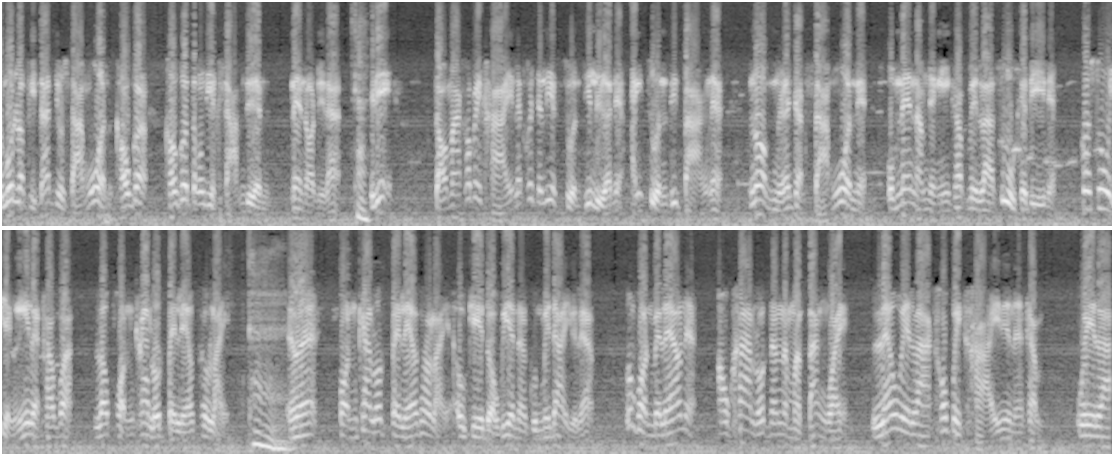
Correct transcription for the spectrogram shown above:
สมมติเราผิดนัดอยู่สามงวดเขาก็เขาก็ต้องเรียกสามเดือนแน่นอนอยู่แล้วค่ะทีนี้ต่อมาเขาไปขายแล้วเขาจะเรียกส่วนที่เหลือเนี่ยไอ้ส่วนที่ต่างเนี่ย นอกเหนือจากสามงวดเนี่ย ผมแนะนำอย่างนี้ครับ เวลาสู้คดีเนี่ย ก็สู้อย่างนี้แหละครับว่าเราผ่อนค่ารถไปแล้วเท่าไหร่ค่ะใช่ไหมผ่อนค่ารถไปแล้วเท่าไหร่ โอเค ดอกเบี้ยนะคุณไม่ได้อยู่แล้วเมื่อผ่อนไปแล้วเนี่ย เอาค่ารถนั้นนะมาตั้งไว้ แล้วเวลาเขาไปขายเนี่ยนะครับ เวลา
